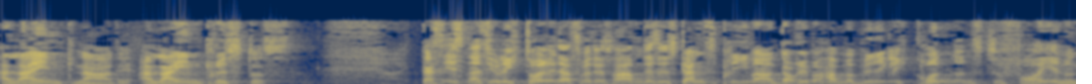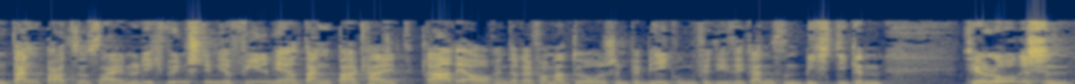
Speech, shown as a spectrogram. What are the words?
allein Gnade, allein Christus. Das ist natürlich toll, dass wir das haben. Das ist ganz prima. Und darüber haben wir wirklich Grund, uns zu freuen und dankbar zu sein. Und ich wünschte mir viel mehr Dankbarkeit, gerade auch in der reformatorischen Bewegung für diese ganzen wichtigen theologischen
